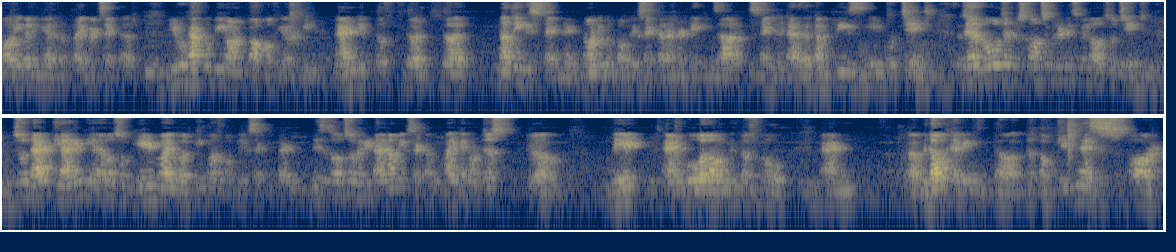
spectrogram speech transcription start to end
or even if you are in the private sector, mm-hmm. you have to be on top of your field. And if the, the, the nothing is stagnant, not even public sector undertakings are stagnant, as the country's need would change, mm-hmm. their roles and responsibilities will also change. Mm-hmm. So that clarity I also gained while working for public That this is also a very dynamic setup. I cannot just uh, wait and go along with the flow and uh, without having the, the completeness or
